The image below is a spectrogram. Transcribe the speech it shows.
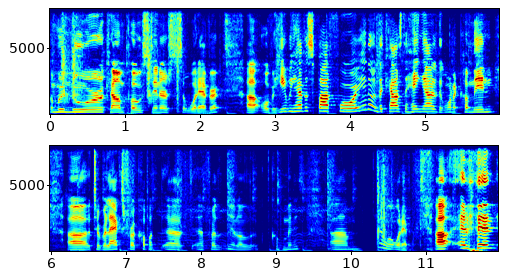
manure, compost in or whatever. Uh, over here, we have a spot for, you know, the cows to hang out if they want to come in uh, to relax for a couple, uh, for, you know, a couple minutes. Um, well, whatever. Uh, and then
